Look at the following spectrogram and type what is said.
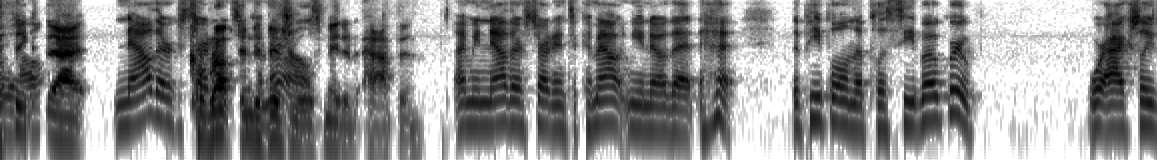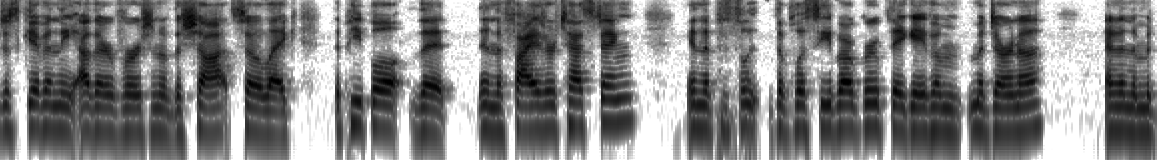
Oh, think well, that now they're corrupt individuals made it happen. I mean, now they're starting to come out, and you know that the people in the placebo group were actually just given the other version of the shot. So, like the people that in the Pfizer testing in the the placebo group, they gave them Moderna, and in the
